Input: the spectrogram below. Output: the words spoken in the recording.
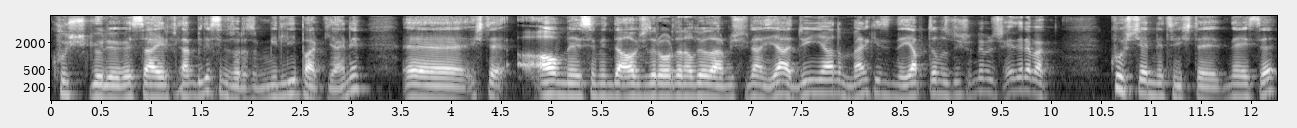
kuş gölü vesaire falan bilirsiniz orası milli park yani. E, işte av mevsiminde avcıları oradan alıyorlarmış falan. Ya dünyanın merkezinde yaptığımız düşündüğümüz şeylere bak. Kuş cenneti işte neyse.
